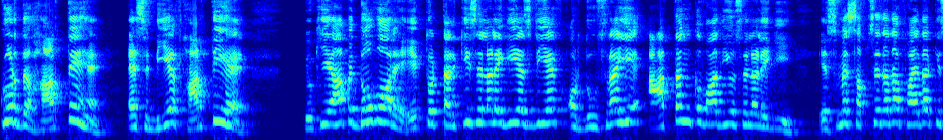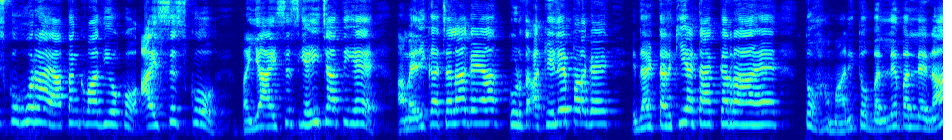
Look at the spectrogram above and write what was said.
कुर्द हारते हैं, एसडीएफ हारती है क्योंकि यहाँ पे दो वॉर है। एक तो टर्की से लड़ेगी एसडीएफ और दूसरा ये आतंकवादियों से लड़ेगी। इसमें सबसे ज़्यादा फ़ायदा किसको हो रहा है? आतंकवादियों को, आइसिस को। भैया, आइसिस यही चाहती है, अमेरिका चला गया, कुर्द अकेले पड़ गए, इधर टर्की अटैक कर रहा है। तो हमारी तो बल्ले बल्ले ना,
